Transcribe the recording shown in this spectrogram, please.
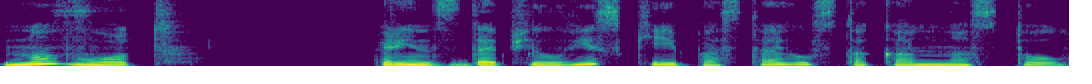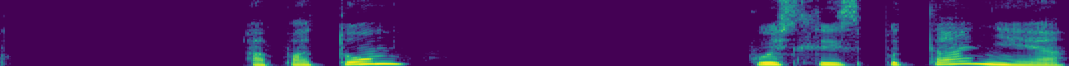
Ну вот, Принц допил виски и поставил стакан на стол. А потом, после испытания,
